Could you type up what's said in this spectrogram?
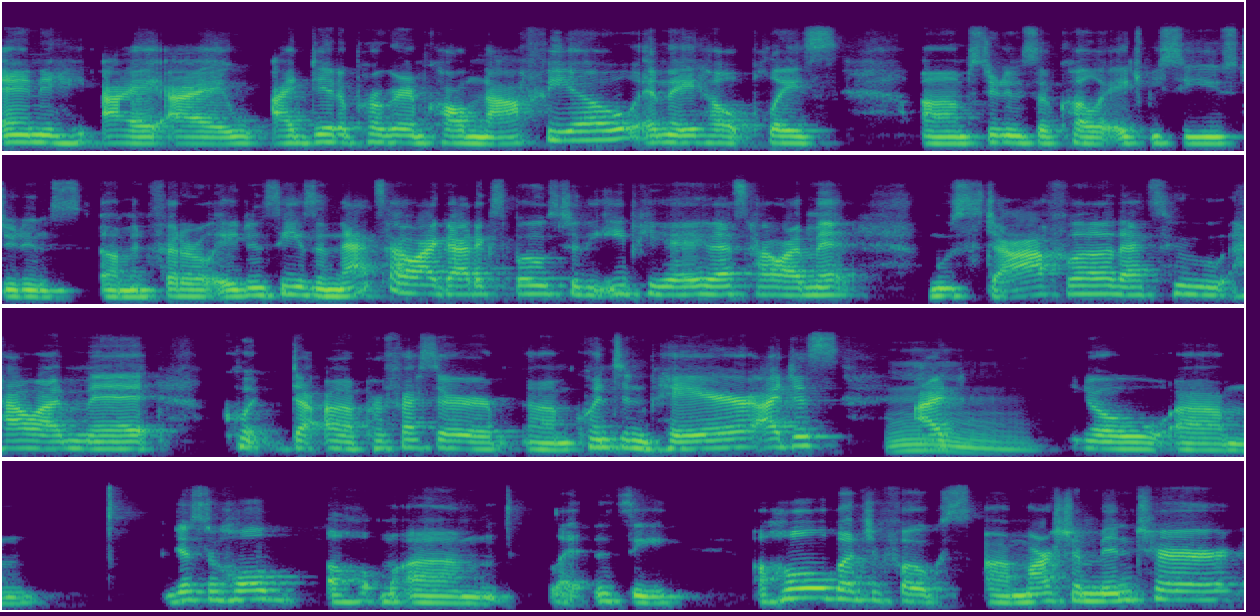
And he, I, I, I did a program called NAFEO, and they help place um, students of color, HBCU students, um, in federal agencies, and that's how I got exposed to the EPA. That's how I met Mustafa. That's who how I met Qu- uh, Professor um, Quentin Pair. I just, mm. I, you know um, just a whole, a whole um, let, us see, a whole bunch of folks, uh, Marsha Minter,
